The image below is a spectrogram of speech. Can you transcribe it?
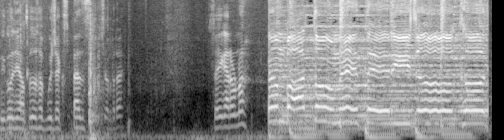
बिकॉज़ यहाँ पे तो सब कुछ एक्सपेंसिव चल रहा है। सही कह रहा हूँ ना? बातों में तेरी जो खो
